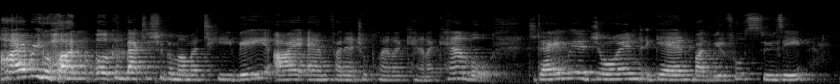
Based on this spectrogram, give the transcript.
Hi everyone, welcome back to Sugar Mama TV. I am financial planner Canna Campbell. Today we are joined again by the beautiful Susie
